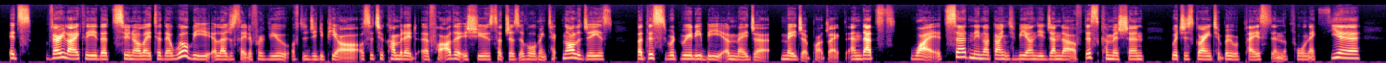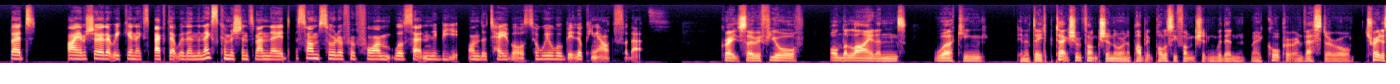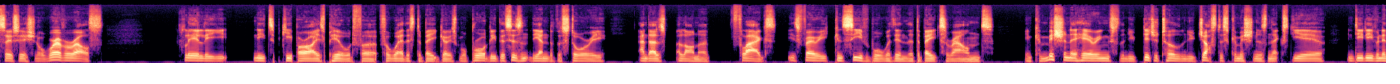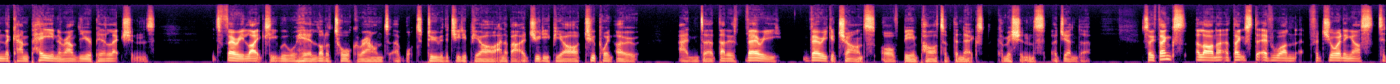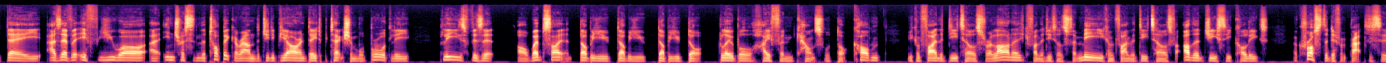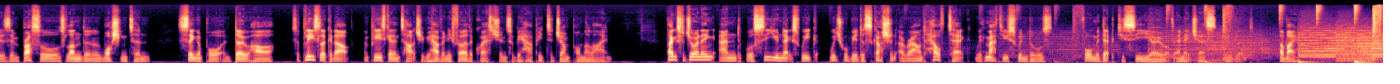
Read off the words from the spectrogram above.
It's very likely that sooner or later there will be a legislative review of the GDPR, also to accommodate uh, for other issues such as evolving technologies. But this would really be a major, major project. And that's why it's certainly not going to be on the agenda of this commission, which is going to be replaced in the fall next year. But I am sure that we can expect that within the next commission's mandate, some sort of reform will certainly be on the table. So we will be looking out for that. Great. So if you're on the line and working in a data protection function or in a public policy function within a corporate or investor or trade association or wherever else, clearly need to keep our eyes peeled for, for where this debate goes more broadly. This isn't the end of the story. And as Ilana flags, is very conceivable within the debates around in commissioner hearings for the new digital, the new justice commissioners next year, indeed, even in the campaign around the European elections it's very likely we will hear a lot of talk around uh, what to do with the GDPR and about a GDPR 2.0. And uh, that is very, very good chance of being part of the next Commission's agenda. So thanks, Ilana, and thanks to everyone for joining us today. As ever, if you are uh, interested in the topic around the GDPR and data protection more broadly, please visit our website at www.global-counsel.com. you can find the details for Ilana, you can find the details for me, you can find the details for other GC colleagues across the different practices in Brussels, London, and Washington, Singapore, and Doha. So please look it up and please get in touch if you have any further questions. We'll be happy to jump on the line. Thanks for joining, and we'll see you next week, which will be a discussion around health tech with Matthew Swindells, former Deputy CEO of NHS England. Bye bye.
